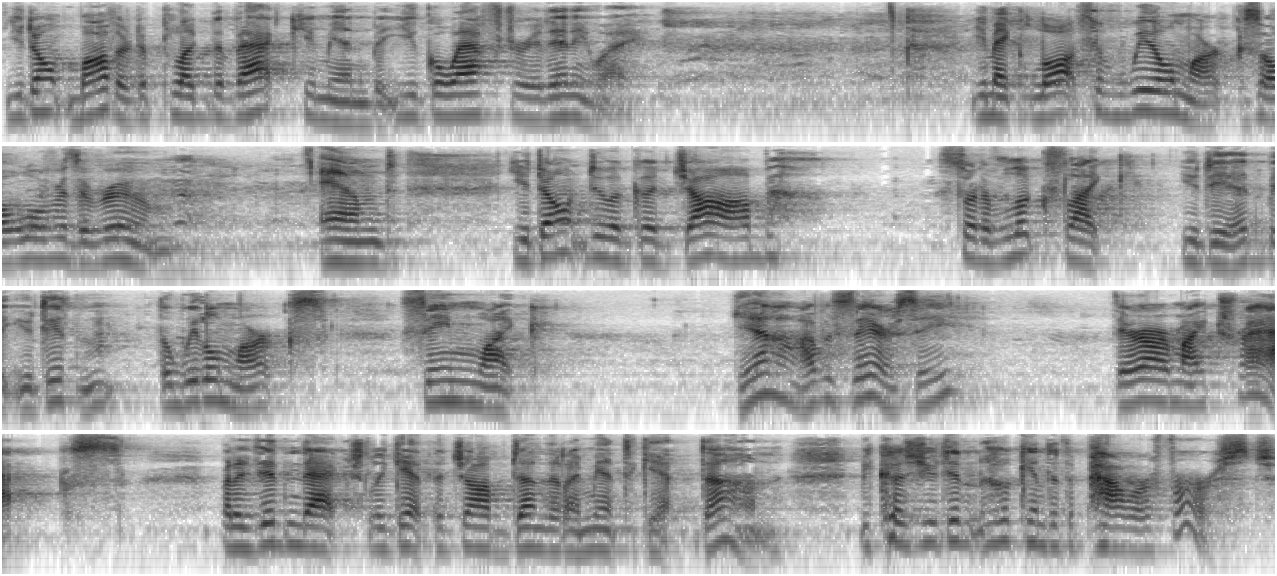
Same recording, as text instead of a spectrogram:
you don't bother to plug the vacuum in but you go after it anyway. You make lots of wheel marks all over the room and you don't do a good job sort of looks like you did but you didn't. The wheel marks seem like yeah I was there see? There are my tracks. But I didn't actually get the job done that I meant to get done because you didn't hook into the power first.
